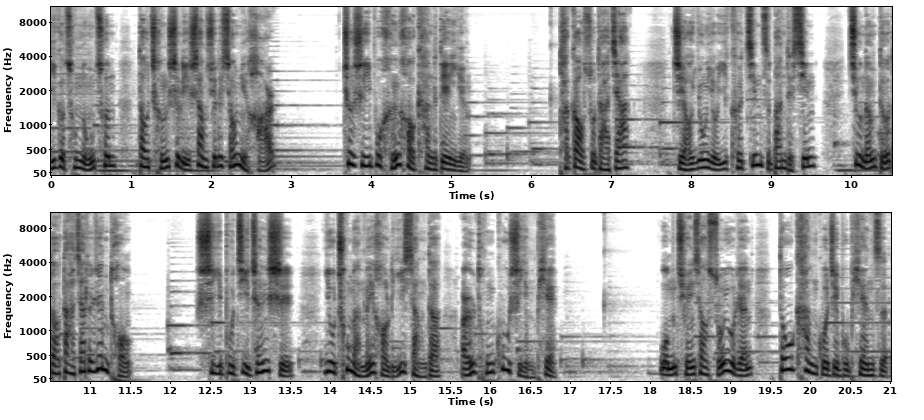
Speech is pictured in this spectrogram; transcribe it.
一个从农村到城市里上学的小女孩。这是一部很好看的电影。她告诉大家。只要拥有一颗金子般的心，就能得到大家的认同。是一部既真实又充满美好理想的儿童故事影片。我们全校所有人都看过这部片子，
